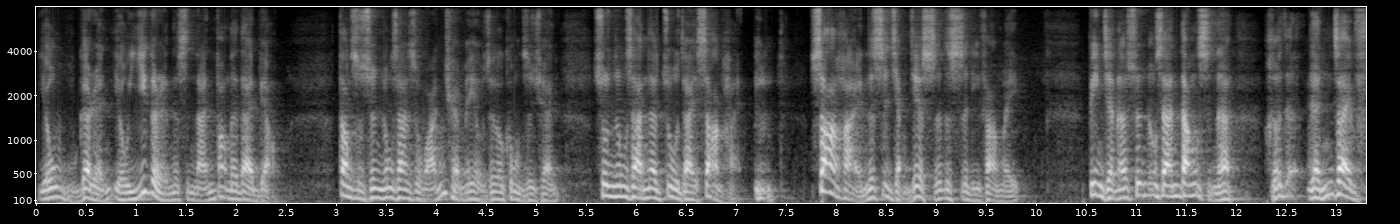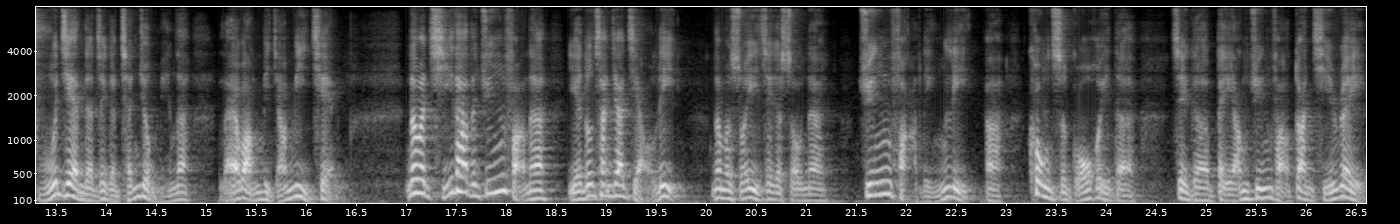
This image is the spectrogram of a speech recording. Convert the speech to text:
有五个人，有一个人呢是南方的代表，当时孙中山是完全没有这个控制权。孙中山呢住在上海。上海呢是蒋介石的势力范围，并且呢，孙中山当时呢和人在福建的这个陈炯明呢来往比较密切，那么其他的军阀呢也都参加角力，那么所以这个时候呢，军阀林立啊，控制国会的这个北洋军阀段祺瑞，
